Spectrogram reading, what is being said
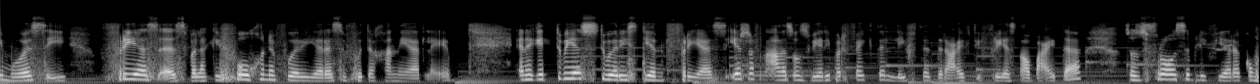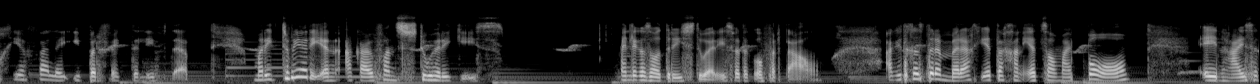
emosie vrees is, wil ek die volgende voor die Here se voete gaan neerlê. En ek het twee stories teen vrees. Eerste van alles ons weet die perfekte liefde dryf die vrees na buite. So ons vra asseblief Here kom gee vir hulle u perfekte liefde. Maar die tweede een, ek hou van storieetjies. Eintlik is daar drie stories wat ek wil vertel. Ek het gister 'n middagete gaan eet saam met my pa en hy se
